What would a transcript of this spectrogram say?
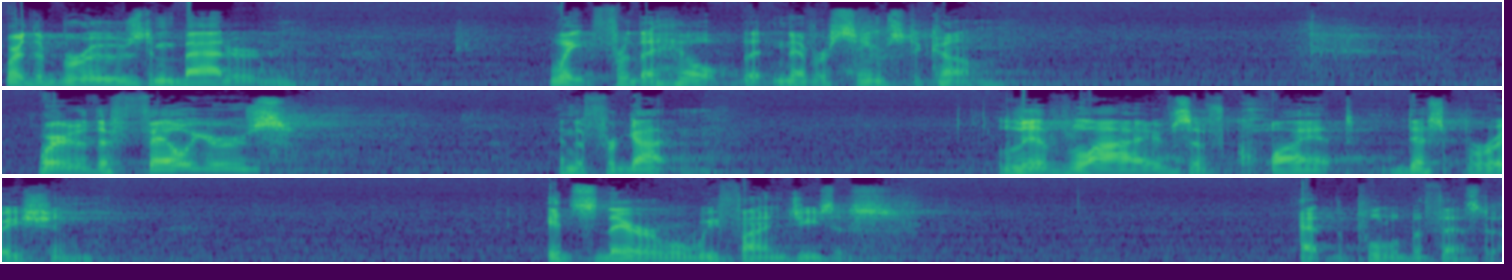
Where the bruised and battered wait for the help that never seems to come. Where the failures and the forgotten live lives of quiet desperation. It's there where we find Jesus at the Pool of Bethesda.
